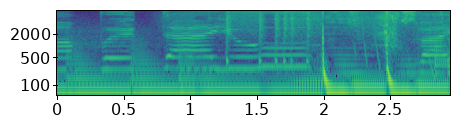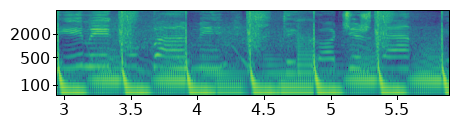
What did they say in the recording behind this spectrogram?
но пытаюсь своими губами Ты хочешь добиться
